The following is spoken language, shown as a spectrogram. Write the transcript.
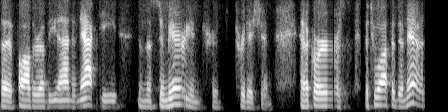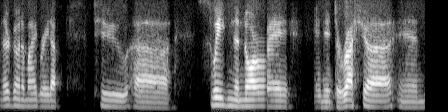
the father of the Anunnaki in the Sumerian tra- tradition. And of course, the Tuatha De they're going to migrate up to uh, Sweden and Norway and into Russia and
